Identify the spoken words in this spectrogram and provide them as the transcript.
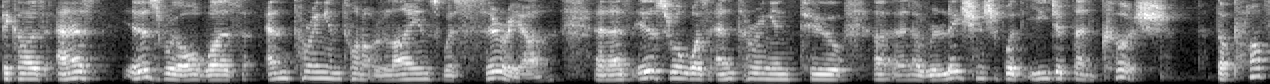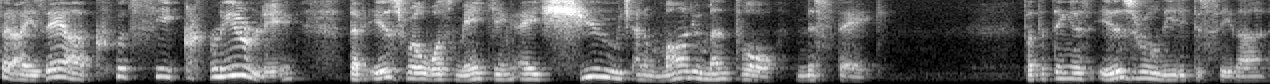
Because as Israel was entering into an alliance with Syria, and as Israel was entering into uh, a relationship with Egypt and Cush, the prophet Isaiah could see clearly that Israel was making a huge and a monumental mistake. But the thing is, Israel needed to see that.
